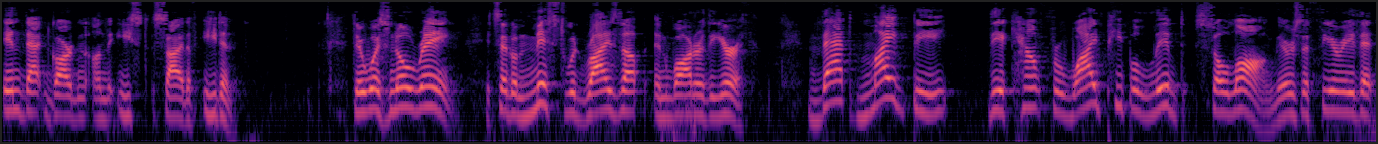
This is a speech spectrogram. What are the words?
in that garden on the east side of Eden. There was no rain. It said a mist would rise up and water the earth. That might be the account for why people lived so long. There's a theory that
